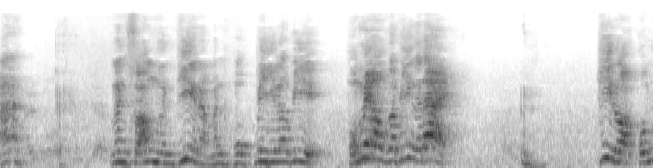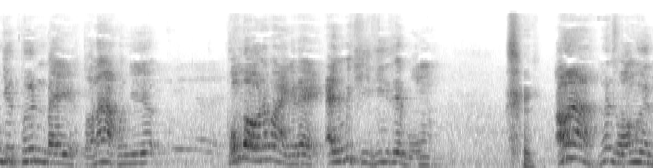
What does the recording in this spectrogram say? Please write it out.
อะเงินสองหมื่นพี่น่ะ มันหกปีแล้วพี่ ผมไม่เอากับพี่ก็ได้ พี่หลอกผมยึดพื้นไปต่อหน้าคนเยอะๆ ผมเอาน้ำใหม่ก็ได้ ไอ้ไม่ขี่ที่ใส่ผมเอามาเงินสองหมื่น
